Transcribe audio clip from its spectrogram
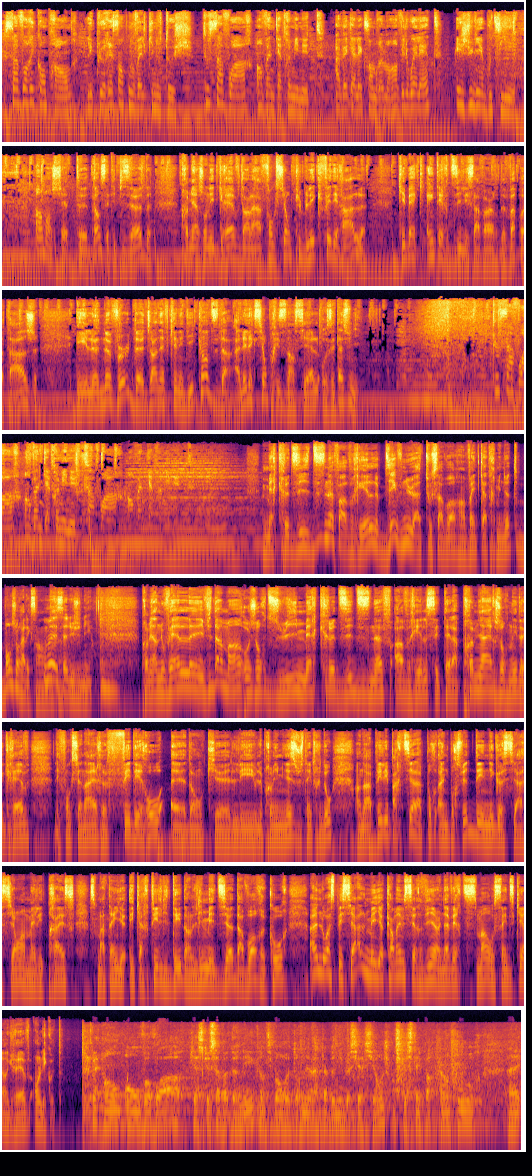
Savoir et comprendre les plus récentes nouvelles qui nous touchent. Tout savoir en 24 minutes. Avec Alexandre Morin-Villouellette et Julien Boutillier. En manchette, dans cet épisode, première journée de grève dans la fonction publique fédérale. Québec interdit les saveurs de vapotage. Et le neveu de John F. Kennedy, candidat à l'élection présidentielle aux États-Unis. Tout savoir en 24 minutes. Tout savoir en 24 minutes. Mercredi 19 avril, bienvenue à Tout savoir en 24 minutes. Bonjour Alexandre. Oui, salut Julien. Première nouvelle, évidemment, aujourd'hui, mercredi 19 avril, c'était la première journée de grève des fonctionnaires fédéraux. Euh, donc, euh, les, le premier ministre Justin Trudeau en a appelé les partis à, pour, à une poursuite des négociations en mêlée de presse. Ce matin, il a écarté l'idée dans l'immédiat d'avoir recours à une loi spéciale, mais il a quand même servi un avertissement aux syndiqués en grève. On l'écoute. On, on, va voir qu'est-ce que ça va donner quand ils vont retourner à la table de négociation. Je pense que c'est important pour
